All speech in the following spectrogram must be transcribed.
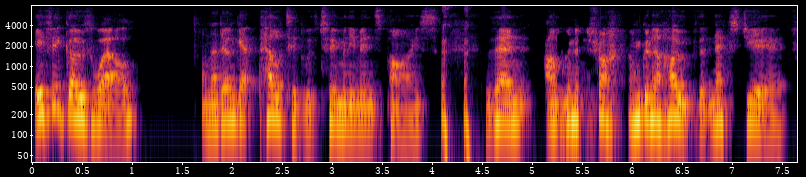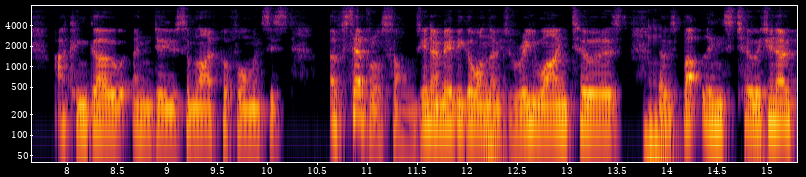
If it goes well, and I don't get pelted with too many mince pies, then I'm going to try. I'm going to hope that next year I can go and do some live performances of several songs. You know, maybe go on those rewind tours, Mm. those Butlins tours. You know,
